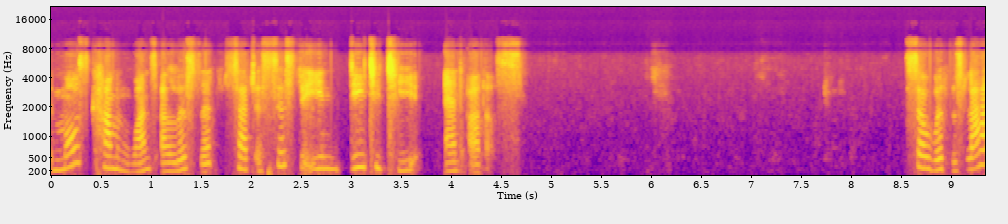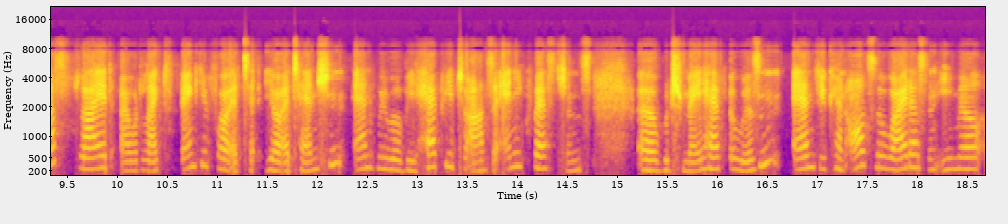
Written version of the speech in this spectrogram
The most common ones are listed, such as cysteine, DTT, and others. So with this last slide, I would like to thank you for at your attention and we will be happy to answer any questions uh, which may have arisen. And you can also write us an email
